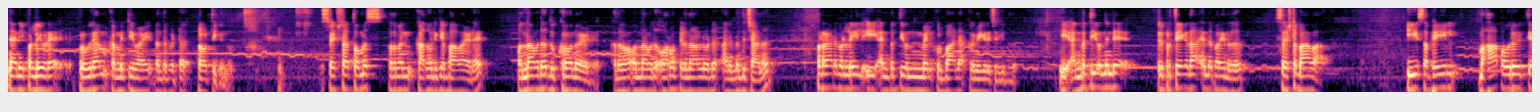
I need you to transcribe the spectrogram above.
ഞാൻ ഈ പള്ളിയുടെ പ്രോഗ്രാം കമ്മിറ്റിയുമായി ബന്ധപ്പെട്ട് പ്രവർത്തിക്കുന്നു. ശ്രേഷ്ഠ തോമസ് പ്രഥമൻ കാതോലിക്ക ബാവായുടെ ഒന്നാമത് ദുക്രോനോയുടെ അഥവാ ഒന്നാമത് ഓർമ്മ പെരുന്നാളിനോട് അനുബന്ധിച്ചാണ് പണറാട് പള്ളിയിൽ ഈ അൻപത്തി ഒന്നിന്മേൽ കുർബാന ക്രമീകരിച്ചിരിക്കുന്നത്. ഈ അൻപത്തി ഒന്നിന്റെ ഒരു പ്രത്യേകത എന്ന് പറയുന്നത് ശ്രേഷ്ഠ ബാവ ഈ സഭയിൽ മഹാപൗരോഹിത്യ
